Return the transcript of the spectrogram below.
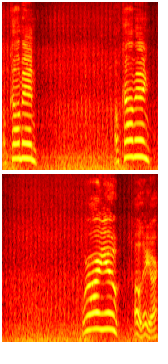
I'm coming! I'm coming! Where are you? Oh, there you are.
